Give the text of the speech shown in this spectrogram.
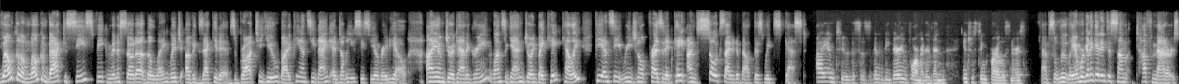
Welcome, welcome back to See Speak Minnesota, the language of executives, brought to you by PNC Bank and WCCO Radio. I am Jordana Green, once again joined by Kate Kelly, PNC Regional President. Kate, I'm so excited about this week's guest. I am too. This is going to be very informative and interesting for our listeners. Absolutely. And we're going to get into some tough matters.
